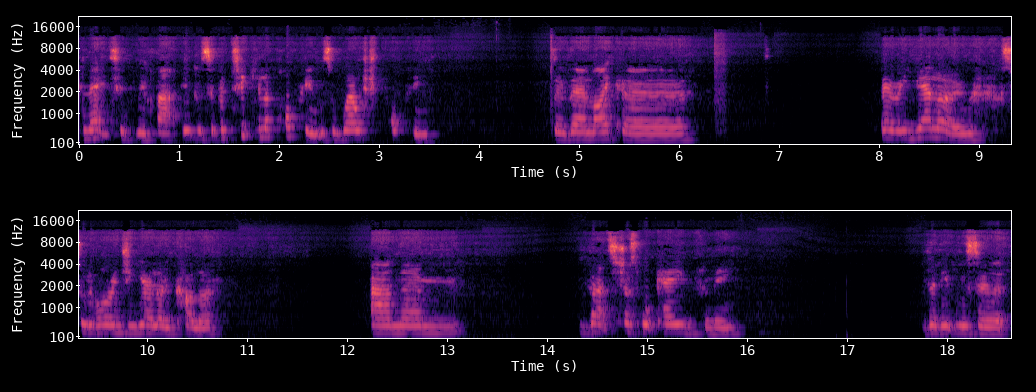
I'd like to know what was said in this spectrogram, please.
connected with that, it was a particular poppy. It was a Welsh poppy. So they're like a they're a yellow, sort of orangey yellow colour. And um, that's just what came for me. That it was a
